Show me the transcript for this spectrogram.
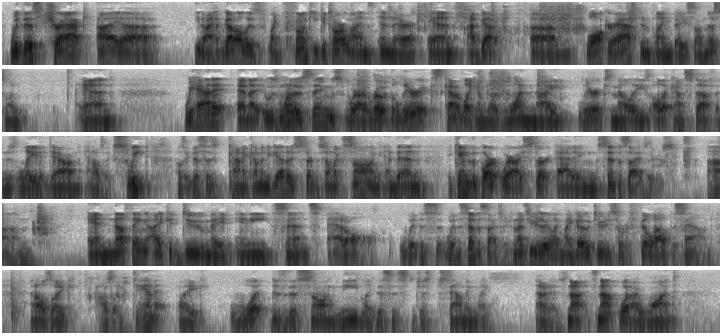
with this track, I uh, you know I have got all these like funky guitar lines in there, and I've got um, Walker Aston playing bass on this one, and we had it, and I, it was one of those things where I wrote the lyrics kind of like in like one night, lyrics, melodies, all that kind of stuff, and just laid it down, and I was like, sweet. I was like, this is kind of coming together. It's starting to sound like a song, and then it came to the part where I start adding synthesizers. Um, and nothing I could do made any sense at all with the with the synthesizers, and that's usually like my go-to to sort of fill out the sound. And I was like, I was like, damn it! Like, what does this song need? Like, this is just sounding like I don't know. It's not. It's not what I want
